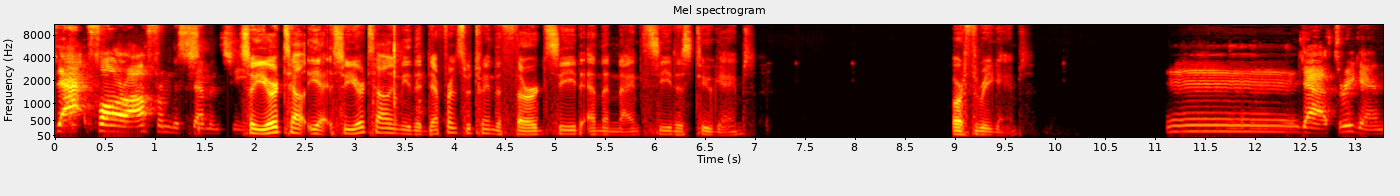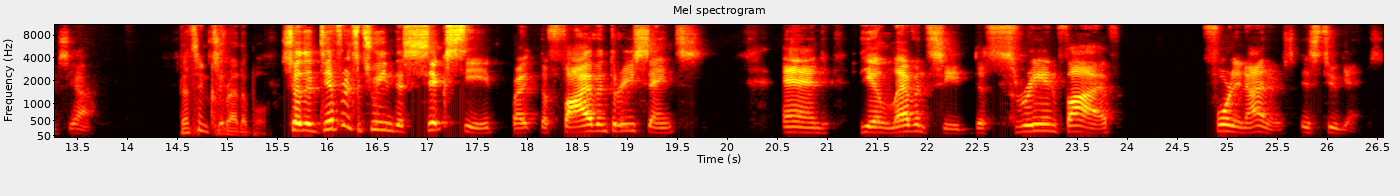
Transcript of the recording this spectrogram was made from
that far off from the seventh seed. So you're tell yeah. So you're telling me the difference between the third seed and the ninth seed is two games, or three games. Mm, yeah, three games. Yeah. That's incredible. So the difference between the sixth seed, right, the five and three Saints, and the 11th seed, the three and five 49ers, is two games.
